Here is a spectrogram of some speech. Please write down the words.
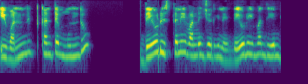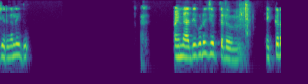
ఇవన్నిటికంటే ముందు దేవుడు ఇస్తేనే ఇవన్నీ జరిగినాయి. దేవుడు ఇవన్నీ ఏం జరగలేదు. ఆయన అది కూడా చెప్తాడు. ఇక్కడ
